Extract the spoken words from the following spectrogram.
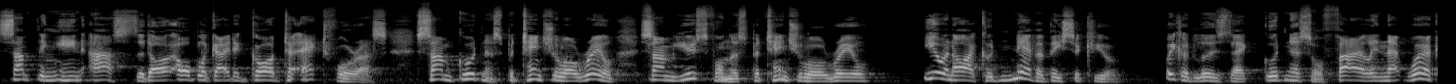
something in us that obligated God to act for us, some goodness, potential or real, some usefulness, potential or real, you and I could never be secure. We could lose that goodness or fail in that work,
